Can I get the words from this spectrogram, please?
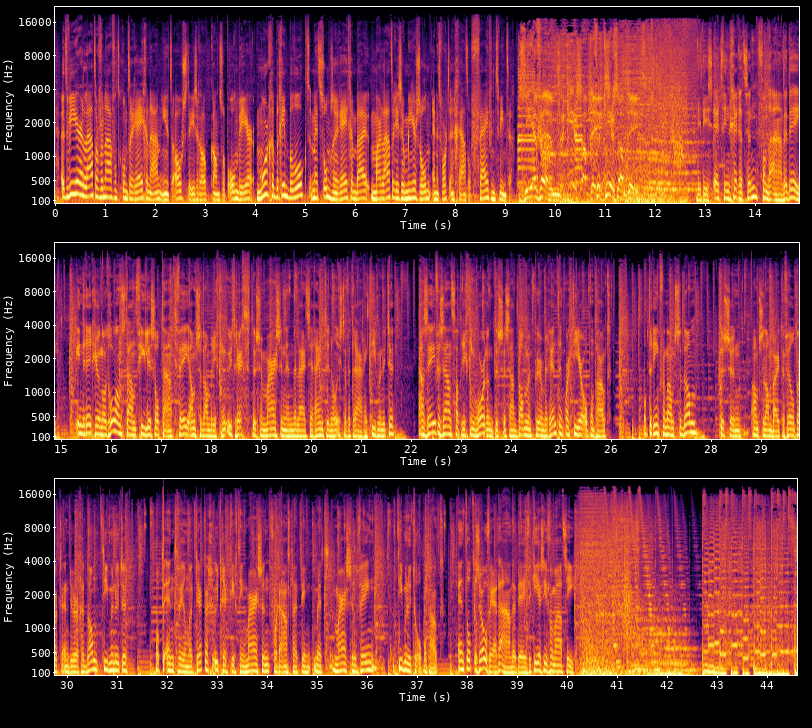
Het weer. Later vanavond komt er regen aan. In het oosten is er ook kans op onweer. Morgen begint bewolkt met soms een regenbui. Maar later is er meer zon en het wordt een graad of 25. ZFM. Verkeersupdate. Verkeersupdate. Dit is Edwin Gerritsen van de AWB. In de regio Noord-Holland staan files op de A2 Amsterdam richting Utrecht. Tussen Maarsen en de Leidse Rijntunnel is de vertraging 10 minuten. A7 Zaanstad richting Hoorn tussen Zaandam en Purmerend een kwartier op onthoud. Op de ring van Amsterdam tussen Amsterdam Buitenveldert en Durgedam 10 minuten. Op de N230 Utrecht richting Maarsen voor de aansluiting met Maarsenveen 10 minuten op onthoud. En tot zover de ANWB Verkeersinformatie.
